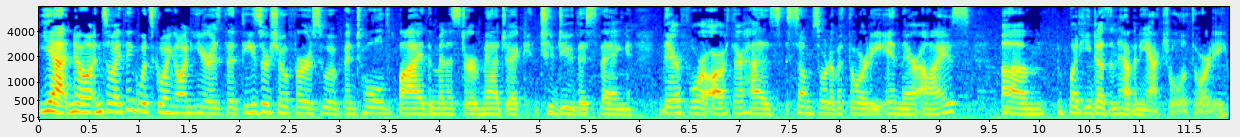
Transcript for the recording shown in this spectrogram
Yeah, no, and so I think what's going on here is that these are chauffeurs who have been told by the Minister of Magic to do this thing. Therefore, Arthur has some sort of authority in their eyes, um, but he doesn't have any actual authority.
